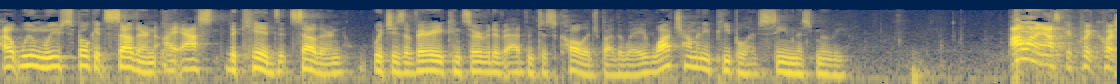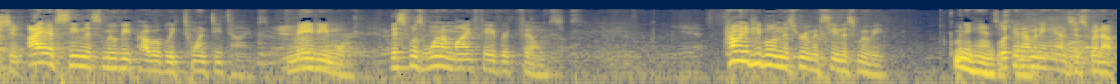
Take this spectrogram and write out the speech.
I, when we spoke at Southern, I asked the kids at Southern, which is a very conservative Adventist college, by the way, watch how many people have seen this movie. I want to ask a quick question. I have seen this movie probably 20 times, maybe more. This was one of my favorite films. How many people in this room have seen this movie? How many hands? Look at how many hands just went up.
